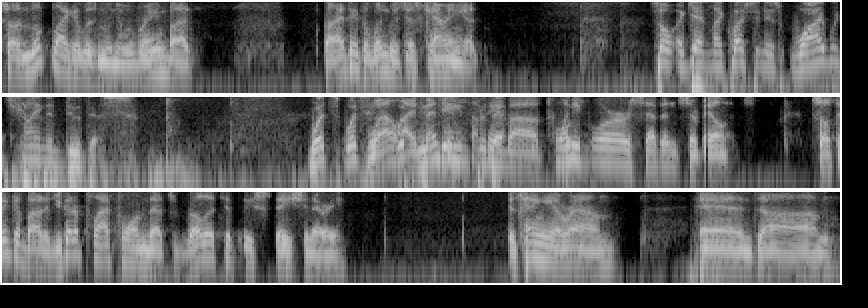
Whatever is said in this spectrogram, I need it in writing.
So it looked like it was maneuvering, but but I think the wind was just carrying it. So again, my question is, why would China do this? What's what's the, Well, what's I mentioned something about 24 7 surveillance. So think about it. You got a platform that's relatively stationary, it's hanging around, and um,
